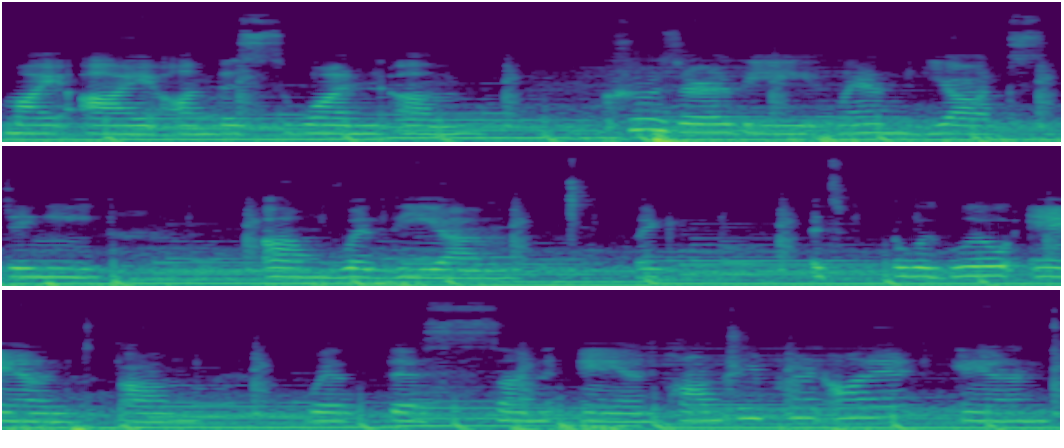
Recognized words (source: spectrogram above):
my eye on this one um, cruiser, the land yacht dinghy, um, with the um, like it's it was blue and um, with this sun and palm tree print on it, and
